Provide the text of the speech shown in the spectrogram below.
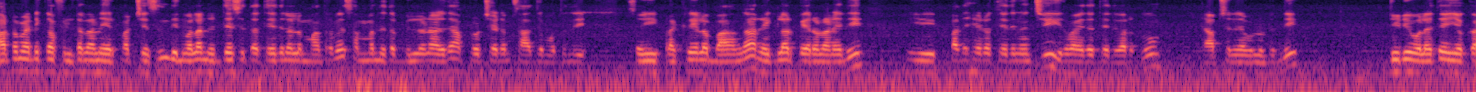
ఆటోమేటిక్గా ఫిల్టర్లను ఏర్పాటు చేసింది. దీనివల్ల నిర్దేశిత తేదీలలో మాత్రమే సంబంధిత బిల్లును అనేది అప్లోడ్ చేయడం సాధ్యమవుతుంది. సో ఈ ప్రక్రియలో భాగంగా రెగ్యులర్ పేరోల్ అనేది ఈ పదిహేడో తేదీ నుంచి ఇరవై ఐదో తేదీ వరకు ఆప్షన్ అవైలబుల్ ఉంటుంది. డీడీఓలు అయితే ఈ యొక్క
